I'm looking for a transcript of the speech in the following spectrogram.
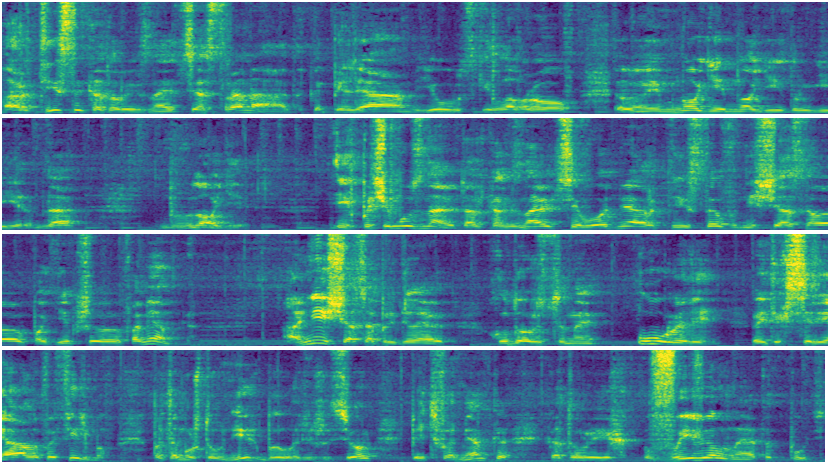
артисты, которые знает вся страна. Это Капелян, Юрский, Лавров э, и многие-многие другие. Да? Многие. Их почему знают? Так как знают сегодня артистов несчастного погибшего Фоменко. Они сейчас определяют художественный уровень этих сериалов и фильмов, потому что у них был режиссер Петя Фоменко, который их вывел на этот путь.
